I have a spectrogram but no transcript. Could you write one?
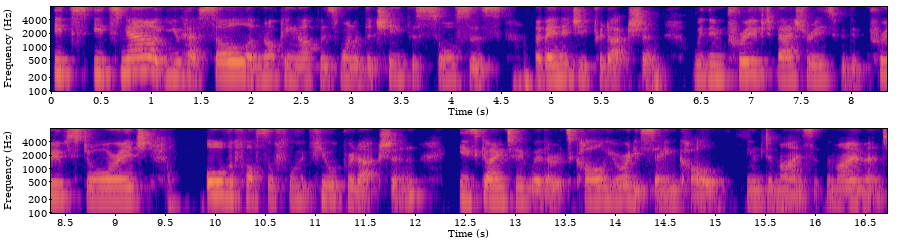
it's it's now you have solar knocking up as one of the cheapest sources of energy production with improved batteries with improved storage. All the fossil fuel production is going to whether it's coal you're already seeing coal in demise at the moment.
